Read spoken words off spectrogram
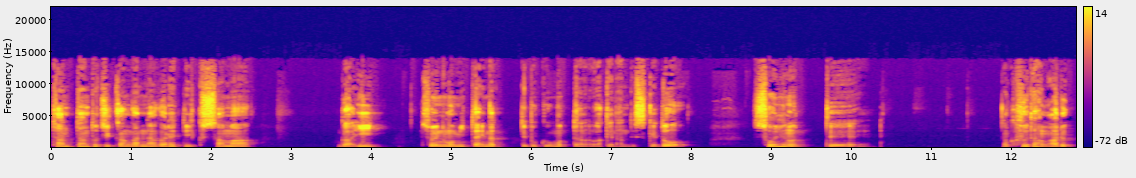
淡々と時間が流れていく様がいい。そういうのも見たいなって僕思ったわけなんですけど、そういうのって、なんか普段ある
